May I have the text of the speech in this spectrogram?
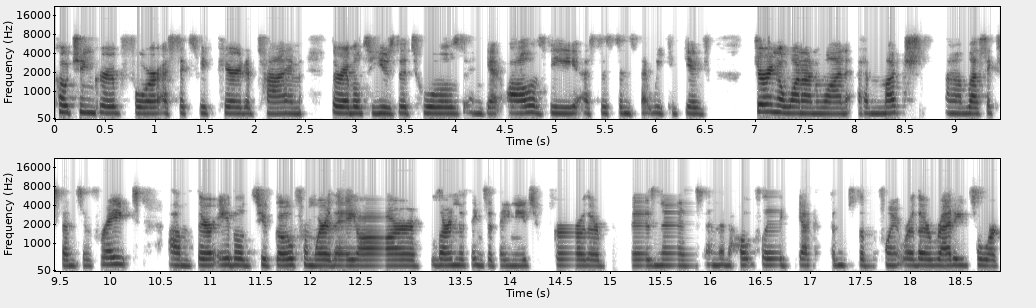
coaching group for a six week period of time. They're able to use the tools and get all of the assistance that we could give during a one-on-one at a much um, less expensive rate. Um, they're able to go from where they are learn the things that they need to grow their business and then hopefully get them to the point where they're ready to work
